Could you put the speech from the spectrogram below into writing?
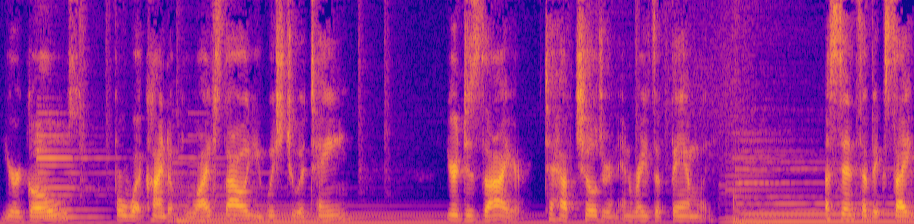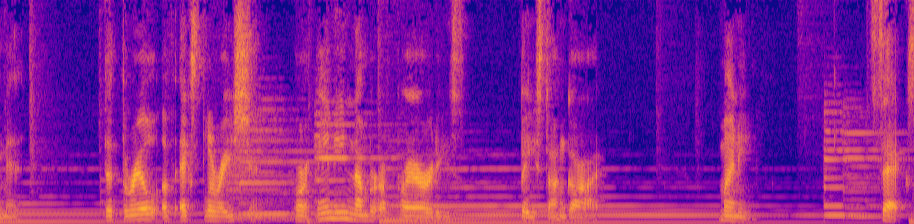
your goals for what kind of lifestyle you wish to attain, your desire to have children and raise a family, a sense of excitement, the thrill of exploration, or any number of priorities based on God. Money, sex,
